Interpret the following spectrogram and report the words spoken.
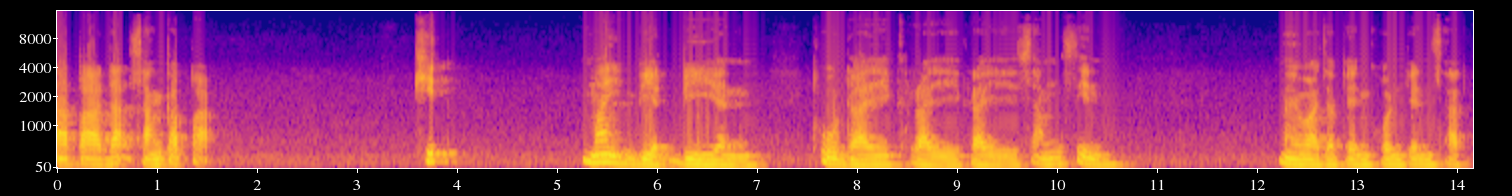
าปาดะสังกัปปะ คิดไม่เบียดเบียน ผู้ใดใครใครสังสิ้น ไม่ว่าจะเป็นคนเป็นสัตว์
